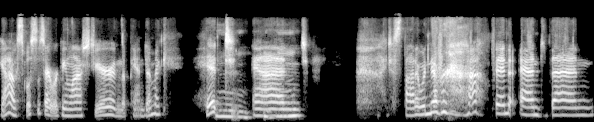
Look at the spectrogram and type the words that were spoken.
yeah, I was supposed to start working last year and the pandemic hit. Mm-hmm. And mm-hmm. I just thought it would never happen. And then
